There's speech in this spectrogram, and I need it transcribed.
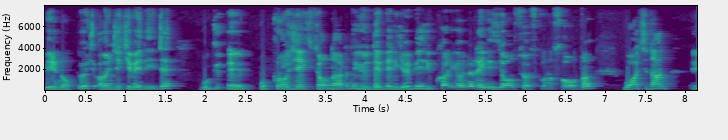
1.3 önceki veriydi. Bu, e, bu projeksiyonlarda da %1 gibi bir yukarı yönlü revizyon söz konusu oldu. Bu açıdan e,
